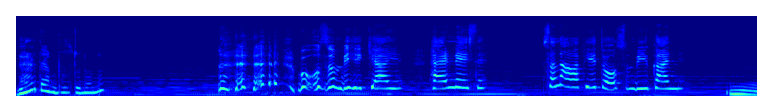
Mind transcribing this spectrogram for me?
Nereden buldun onu? Bu uzun bir hikaye. Her neyse. Sana afiyet olsun büyük anne. Hmm.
